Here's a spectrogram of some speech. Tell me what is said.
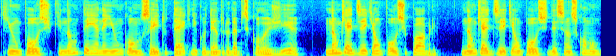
que um post que não tenha nenhum conceito técnico dentro da psicologia não quer dizer que é um post pobre. Não quer dizer que é um post de senso comum.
